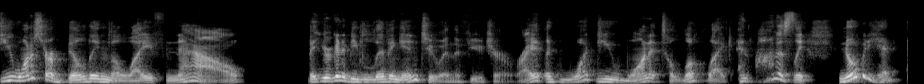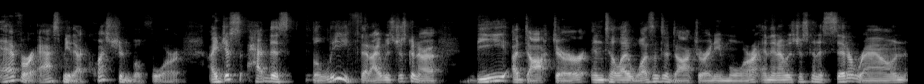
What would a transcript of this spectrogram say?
do you want to start building the life now that you're going to be living into in the future, right? Like, what do you want it to look like? And honestly, nobody had ever asked me that question before. I just had this belief that I was just going to be a doctor until I wasn't a doctor anymore. And then I was just going to sit around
